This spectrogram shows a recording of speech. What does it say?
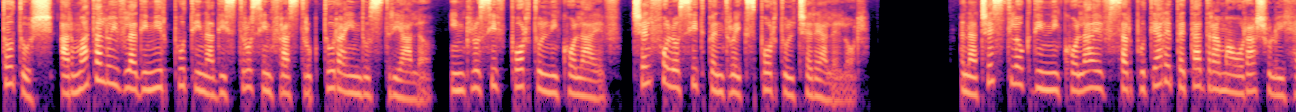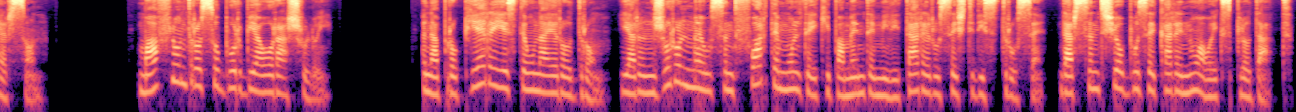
Totuși, armata lui Vladimir Putin a distrus infrastructura industrială, inclusiv portul Nicolaev, cel folosit pentru exportul cerealelor. În acest loc din Nicolaev s-ar putea repeta drama orașului Herson. Mă aflu într-o suburbie a orașului. În apropiere este un aerodrom, iar în jurul meu sunt foarte multe echipamente militare rusești distruse, dar sunt și obuze care nu au explodat.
